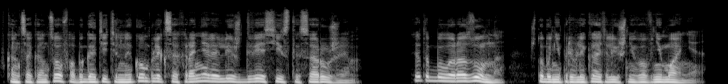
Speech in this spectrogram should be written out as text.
В конце концов, обогатительный комплекс охраняли лишь две систы с оружием. Это было разумно, чтобы не привлекать лишнего внимания.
